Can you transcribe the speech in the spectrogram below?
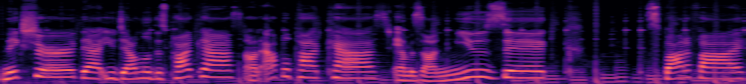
Make sure that you download this podcast on Apple Podcast, Amazon Music, Spotify,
